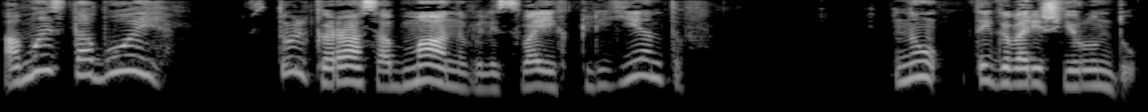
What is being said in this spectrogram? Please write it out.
А мы с тобой столько раз обманывали своих клиентов. Ну, ты говоришь ерунду.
